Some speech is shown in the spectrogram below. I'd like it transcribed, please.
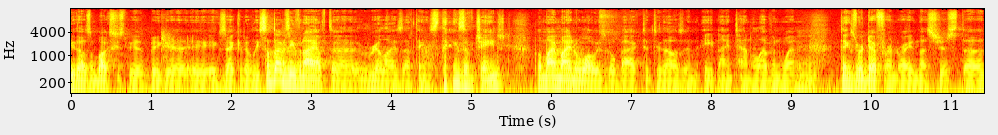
three thousand bucks used to be a big uh, executive lease. Sometimes even I have to realize that things things have changed, but my mind will always go back to 2008, 9, 10, 11 when things were different, right? And that's just uh,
